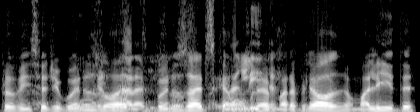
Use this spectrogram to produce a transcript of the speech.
província de Buenos Aires, Buenos Aires que é uma mulher maravilhosa, uma líder,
